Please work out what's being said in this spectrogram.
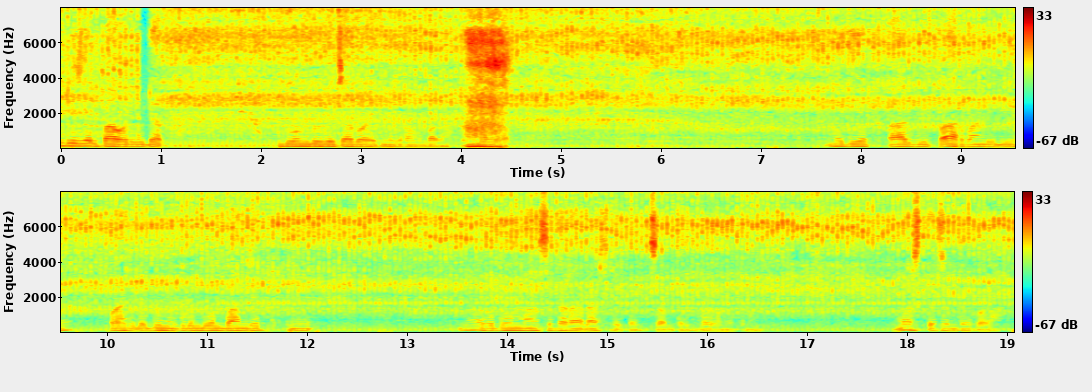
diesel power weeder दोन डोळे चालू आहेत मित्रांनो बघा मध्ये एक आडवी पार बांधलेली आहे पारीला दोन्हीकडून दोन बांधलेत आणि मागं दोन माणसं धरायला असले तर चालतात बघा मित्रांनो मस्त चालतंय बघा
